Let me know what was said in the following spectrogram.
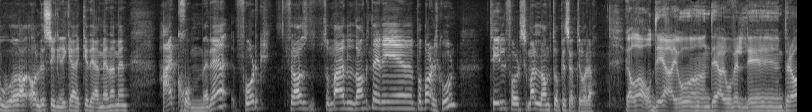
Noe, alle synger ikke, er ikke det jeg mener, men her kommer det folk fra, som er langt nede på barneskolen, til folk som er langt opp i 70-åra. Ja da, og det er, jo, det er, jo, veldig bra.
